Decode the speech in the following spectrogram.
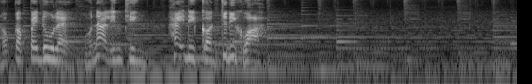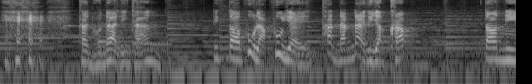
เรากลับไปดูแลหัวหน้าลินทิง ให้ดีก่อนจะดีกว่า ท่านหัวหน้าลินทังติดต่อผู้หลักผู้ใหญ่ท่านนั้นได้หรือยังครับ ตอนนี้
